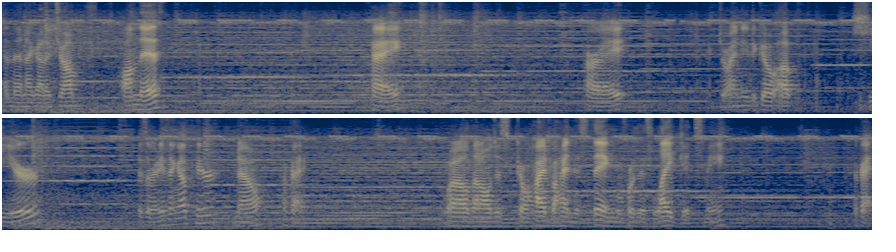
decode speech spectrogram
And then I gotta jump on this. Okay. Alright. Do I need to go up here? Is there anything up here? No? Okay. Well, then I'll just go hide behind this thing before this light gets me. Okay.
